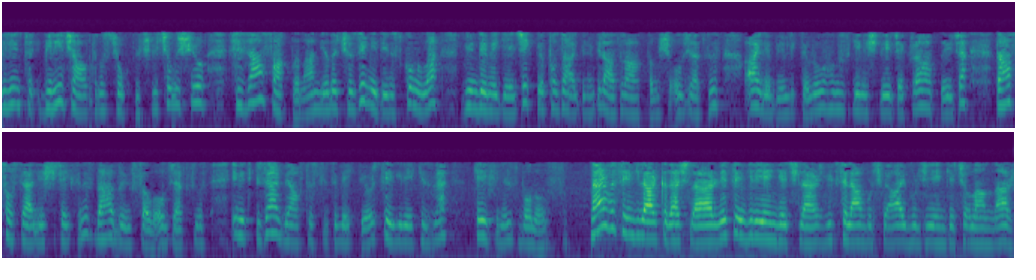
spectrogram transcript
bilinç, bilinçaltınız çok güçlü çalışıyor. Sizden saklanan ya da çözemediğiniz konular gündeme gelecek ve pazar günü biraz rahatlamış olacaksınız. Aile birlikte ruhunuz genişleyecek, rahatlayacak. Daha sosyalleşeceksiniz, daha duygusal olacaksınız. Evet güzel bir hafta sizi bekliyor. Sevgili ikizler, keyfiniz bol olsun. Merhaba sevgili arkadaşlar ve sevgili yengeçler, yükselen burç ve ay burcu yengeç olanlar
